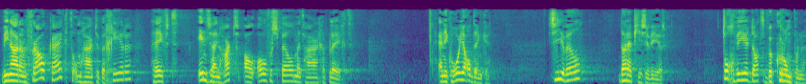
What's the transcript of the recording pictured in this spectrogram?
wie naar een vrouw kijkt om haar te begeren, heeft in zijn hart al overspel met haar gepleegd. En ik hoor je al denken, zie je wel, daar heb je ze weer. Toch weer dat bekrompene,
